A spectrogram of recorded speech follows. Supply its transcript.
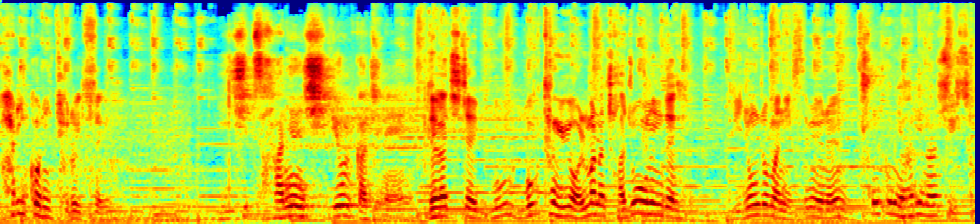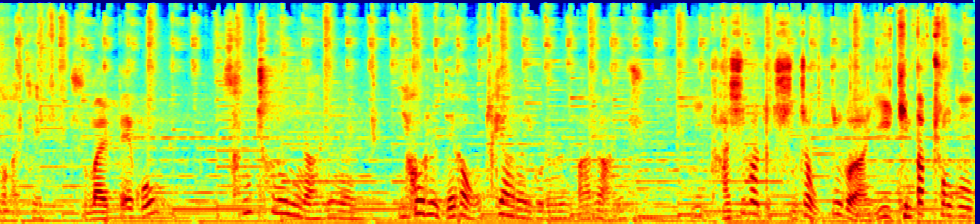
할인권이 들어있어요. 24년 12월까지네. 내가 진짜 목, 목욕탕 여기 얼마나 자주 오는데 이 정도만 있으면은 충분히 할인할 수 있을 것 같아. 주말 빼고 3,000원이나 할인을 이거를 내가 어떻게 알아 이거를 말을 안 해줘. 이 다시 봐도 진짜 웃긴 거야. 이 김밥 천국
